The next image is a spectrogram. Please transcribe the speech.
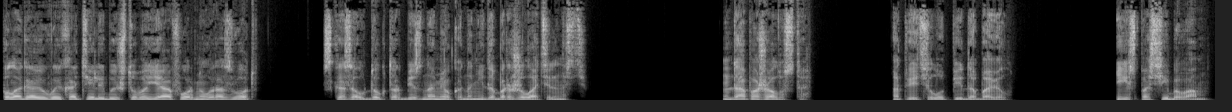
«Полагаю, вы хотели бы, чтобы я оформил развод?» — сказал доктор без намека на недоброжелательность. «Да, пожалуйста», — ответил Оппи и добавил. «И спасибо вам».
